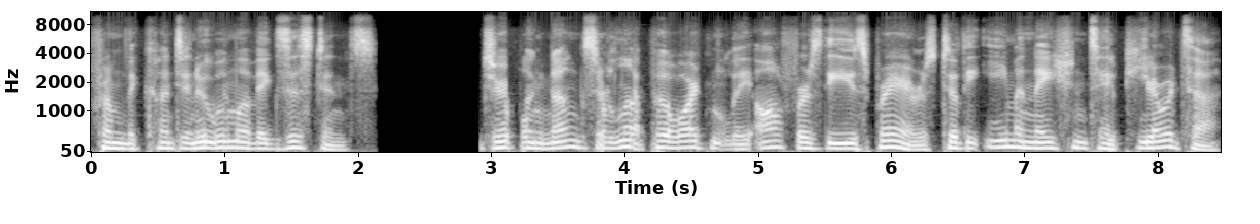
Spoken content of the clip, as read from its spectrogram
from the continuum of existence. Jerpung Nungsar Lupo ardently offers these prayers to the emanation Tapihritsa.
